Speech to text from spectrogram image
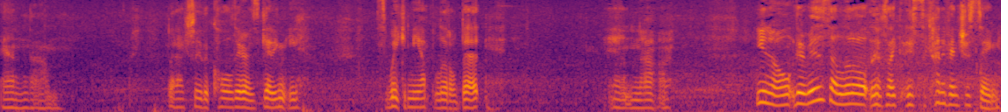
and um, but actually the cold air is getting me. It's waking me up a little bit, and uh, you know there is a little. There's like it's kind of interesting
